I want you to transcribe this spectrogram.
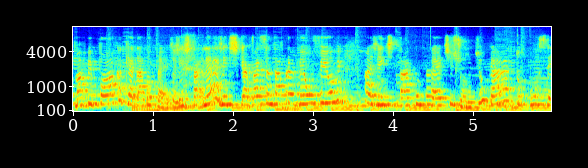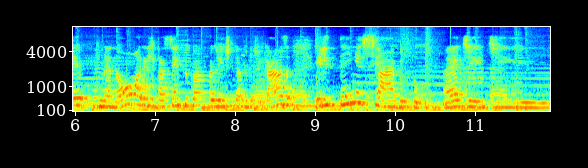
uma pipoca que é dar pro pet. A gente, tá, né? a gente vai sentar para ver um filme, a gente está com o pet junto. E o gato, por ser menor, ele está sempre com a gente dentro de casa, ele tem esse hábito né, de, de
